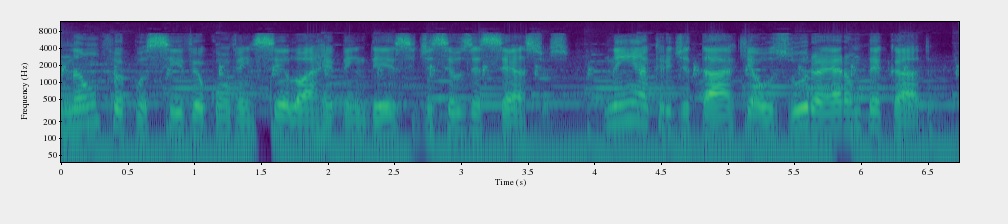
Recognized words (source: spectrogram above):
Não foi possível convencê-lo a arrepender-se de seus excessos, nem acreditar que a usura era um pecado.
